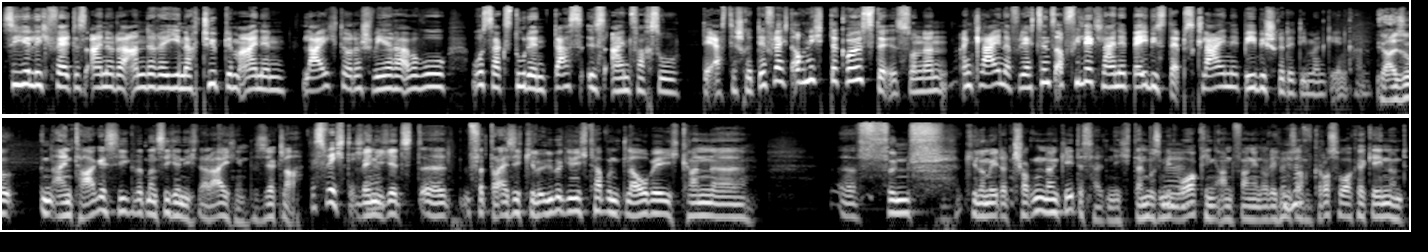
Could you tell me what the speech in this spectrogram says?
Sicherlich fällt das eine oder andere, je nach Typ, dem einen leichter oder schwerer. Aber wo, wo sagst du denn, das ist einfach so der erste Schritt, der vielleicht auch nicht der größte ist, sondern ein kleiner. Vielleicht sind es auch viele kleine Baby-Steps, kleine Babyschritte, die man gehen kann. Ja, also einen Eintagessieg wird man sicher nicht erreichen, das ist ja klar. Das ist wichtig. Wenn ja. ich jetzt äh, 30 Kilo Übergewicht habe und glaube, ich kann äh, äh, fünf Kilometer joggen, dann geht das halt nicht. Dann muss ich mit mhm. Walking anfangen oder ich mhm. muss auf einen Crosswalker gehen und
